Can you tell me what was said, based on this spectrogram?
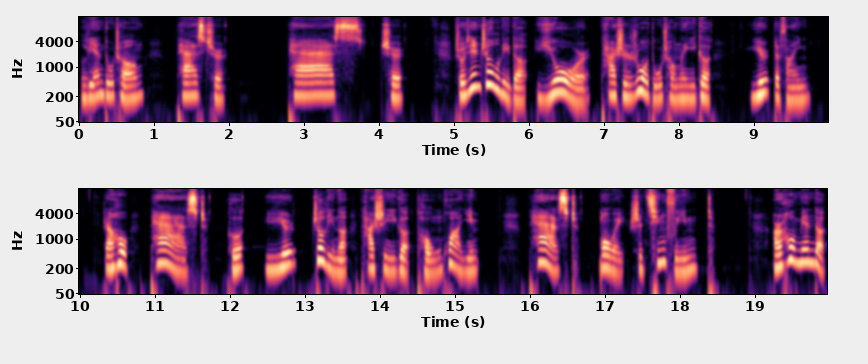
连读成 pasture pasture。首先这里的 your 它是弱读成了一个 y 的发音，然后 past 和 y 这里呢它是一个同化音，past 末尾是清辅音 t。而后面的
